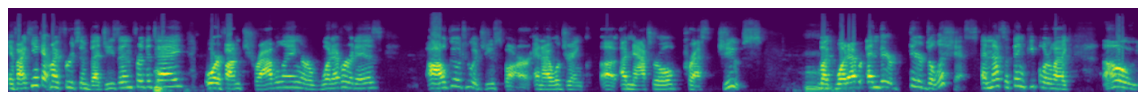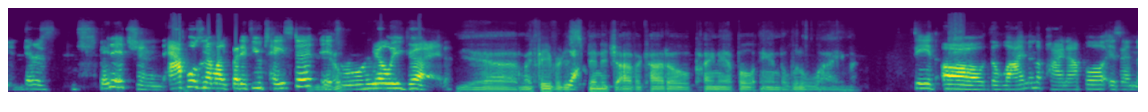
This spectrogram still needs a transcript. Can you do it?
if I can't get my fruits and veggies in for the Mm. day, or if I'm traveling or whatever it is, I'll go to a juice bar and I will drink a, a natural pressed juice, Mm. like whatever, and they're they're delicious. And that's the thing. People are like, "Oh, there's spinach and apples," and I'm like, "But if you taste it, it's really good." Yeah, my favorite is Yeah. spinach, avocado, pineapple, and a little lime. See, oh, the lime and the pineapple is in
